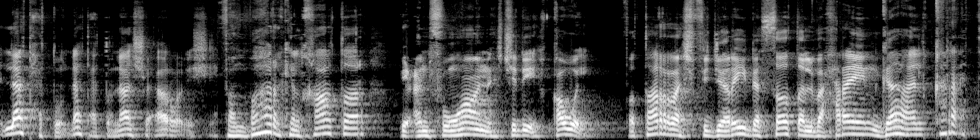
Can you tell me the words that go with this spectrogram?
لا تحطون لا تحطون لا شعر ولا شيء. فمبارك الخاطر بعنفوانه كذي قوي. فطرش في جريدة صوت البحرين قال قرأت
